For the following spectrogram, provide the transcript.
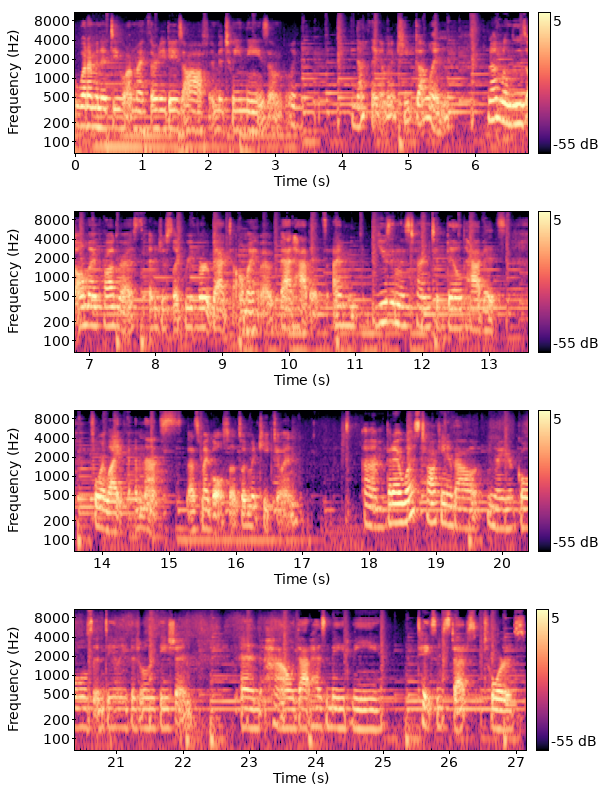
what I'm gonna do on my 30 days off in between these, I'm like, nothing. I'm gonna keep going. I'm not gonna lose all my progress and just like revert back to all my bad habits. I'm using this time to build habits for life, and that's that's my goal. So that's what I'm gonna keep doing. Um, but I was talking about you know your goals and daily visualization, and how that has made me take some steps towards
